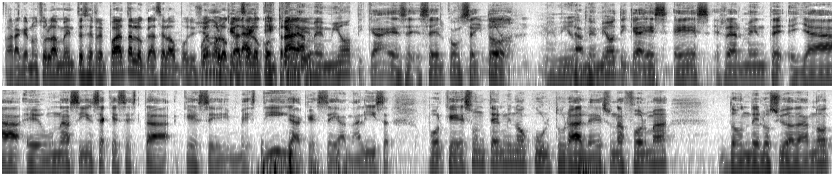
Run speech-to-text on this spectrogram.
Para que no solamente se reparta lo que hace la oposición Bueno, o lo que, hace lo es que contrario. la memiótica, ese, ese es el concepto. La memiótica es, es realmente eh, ya eh, una ciencia que se está, que se investiga, que se analiza, porque es un término cultural, es una forma donde los ciudadanos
